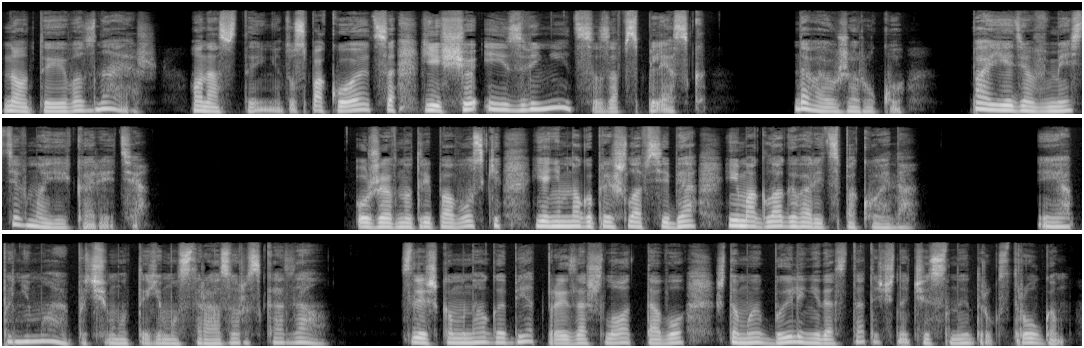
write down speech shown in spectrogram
но ты его знаешь. Он остынет, успокоится, еще и извинится за всплеск. Давай уже руку. Поедем вместе в моей карете. Уже внутри повозки я немного пришла в себя и могла говорить спокойно. Я понимаю, почему ты ему сразу рассказал. Слишком много бед произошло от того, что мы были недостаточно честны друг с другом —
